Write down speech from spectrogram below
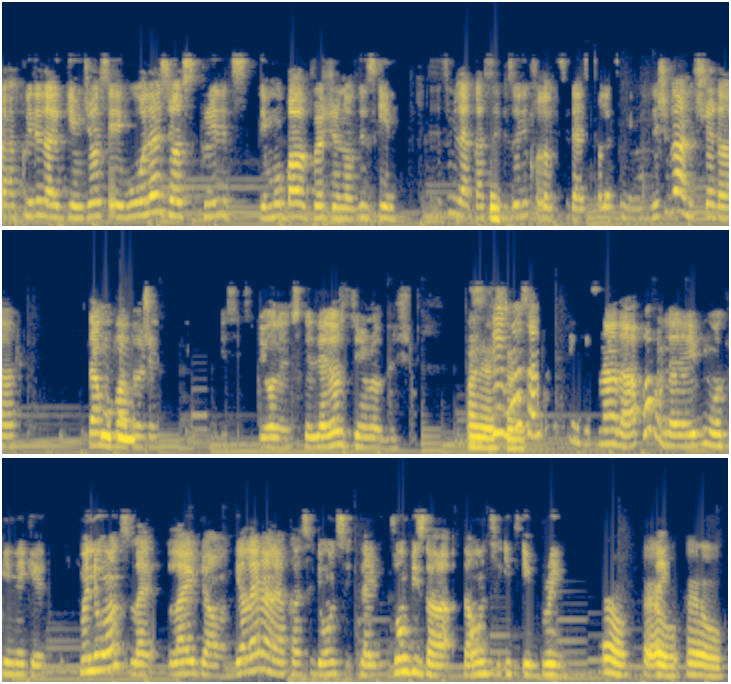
I created that game. Just say, well, let's just create the mobile version of this game. It's me like I said, it's only Call of Duty that is collecting the money. They should go and destroy the, that mm-hmm. mobile version. To be honest, because they're just doing rubbish. Honestly. want something is now that apart from that, they're even walking naked. When they want to like lie down, they're lying down. and I can see they want to like zombies that that want to eat a brain. Oh, oh, oh.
